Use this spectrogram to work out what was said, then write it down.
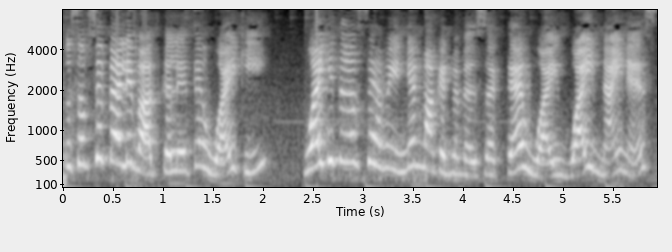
तो सबसे पहले बात कर लेते हैं वाई की। वाई की तरफ़ से हमें इंडियन मार्केट में मिल सकता है वाई वाई नाइन एस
